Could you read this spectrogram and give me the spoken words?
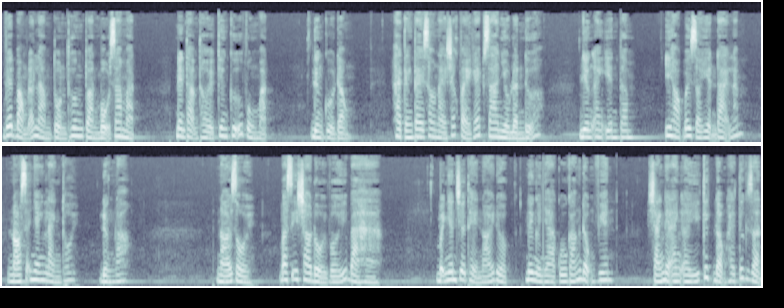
Vết bỏng đã làm tổn thương toàn bộ da mặt, Nên tạm thời kiêng cữ vùng mặt. Đừng cử động. Hai cánh tay sau này chắc phải ghép ra nhiều lần nữa. Nhưng anh yên tâm, Y học bây giờ hiện đại lắm. Nó sẽ nhanh lành thôi. Đừng lo. Nói rồi, Bác sĩ trao đổi với bà Hà. Bệnh nhân chưa thể nói được, Nên người nhà cố gắng động viên. Tránh để anh ấy kích động hay tức giận,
